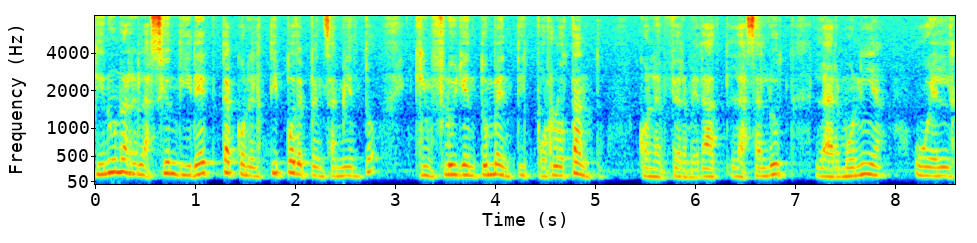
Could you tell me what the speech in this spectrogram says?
tiene una relación directa con el tipo de pensamiento que influye en tu mente y por lo tanto con la enfermedad, la salud, la armonía o el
